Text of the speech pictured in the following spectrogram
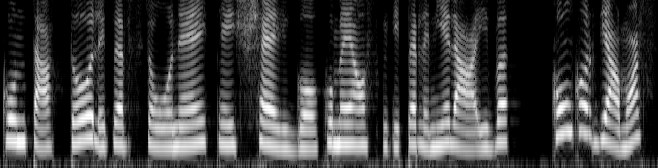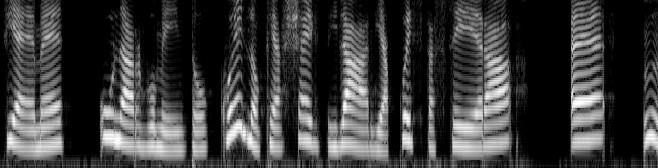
contatto le persone che scelgo come ospiti per le mie live? Concordiamo assieme un argomento. Quello che ha scelto Ilaria questa sera è, mm,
